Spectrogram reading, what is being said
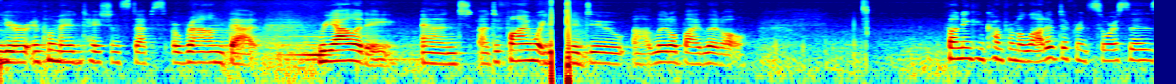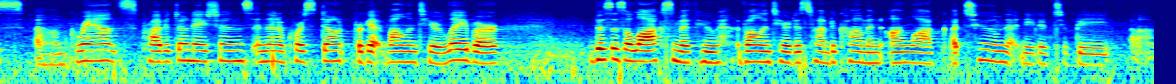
your implementation steps around that reality and uh, define what you're going to do uh, little by little. Funding can come from a lot of different sources, um, grants, private donations, and then of course don't forget volunteer labor. This is a locksmith who volunteered his time to come and unlock a tomb that needed to be um,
